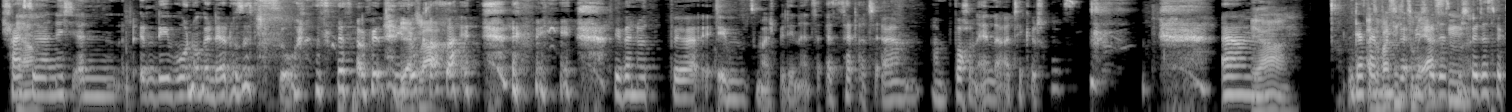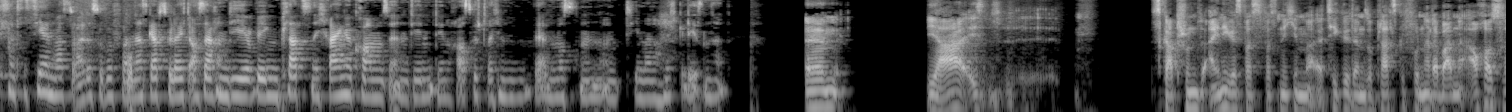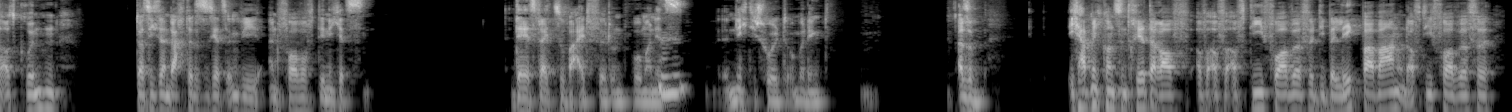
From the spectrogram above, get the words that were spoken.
scheißt ja. du ja nicht in, in die Wohnung, in der du sitzt. So. Das, das wird nicht ja, so klar. krass sein. Wie wenn du für eben zum Beispiel den SZ ähm, am Wochenende Artikel schreibst. ähm, ja. Deshalb also was mich, ich zum mich, ersten, würde das, mich würde das wirklich interessieren, was du alles so gefunden hast. Gab es vielleicht auch Sachen, die wegen Platz nicht reingekommen sind, die, die noch rausgestrichen werden mussten und die man noch nicht gelesen hat? Ähm, ja, ich, es gab schon einiges, was, was nicht im Artikel dann so Platz gefunden hat, aber auch aus, aus Gründen, dass ich dann dachte, das ist jetzt irgendwie ein Vorwurf, den ich jetzt, der jetzt vielleicht zu weit führt und wo man jetzt mhm. nicht die Schuld unbedingt, also ich habe mich konzentriert darauf, auf, auf, auf die Vorwürfe, die belegbar waren und auf die Vorwürfe,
